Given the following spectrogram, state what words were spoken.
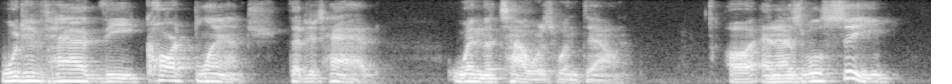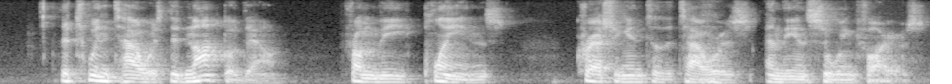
would have had the carte blanche that it had when the towers went down. Uh, and as we'll see, the Twin Towers did not go down from the planes crashing into the towers and the ensuing fires.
